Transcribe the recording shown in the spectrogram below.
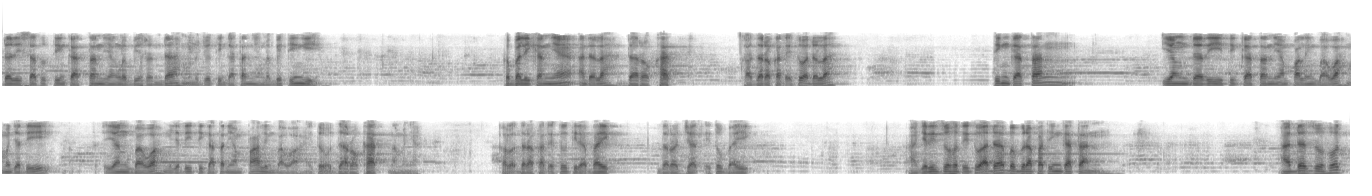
dari satu tingkatan yang lebih rendah menuju tingkatan yang lebih tinggi. Kebalikannya adalah darokat. Darokat itu adalah tingkatan yang dari tingkatan yang paling bawah menjadi yang bawah menjadi tingkatan yang paling bawah itu darokat namanya kalau darokat itu tidak baik darajat itu baik. Nah, jadi zuhud itu ada beberapa tingkatan. Ada zuhud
